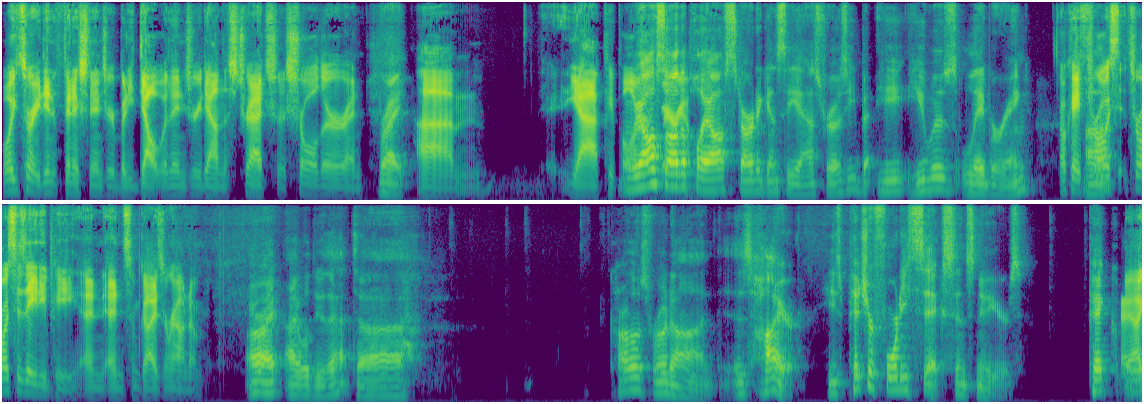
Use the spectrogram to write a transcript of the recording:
well, sorry, he didn't finish injured, but he dealt with injury down the stretch, the shoulder, and right. Um, yeah, people. We all saw the playoffs start against the Astros. He he he was laboring. Okay, throw uh, us throw us his ADP and and some guys around him. All right, I will do that. Uh, Carlos Rodon is higher. He's pitcher 46 since New Year's. Pick r-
